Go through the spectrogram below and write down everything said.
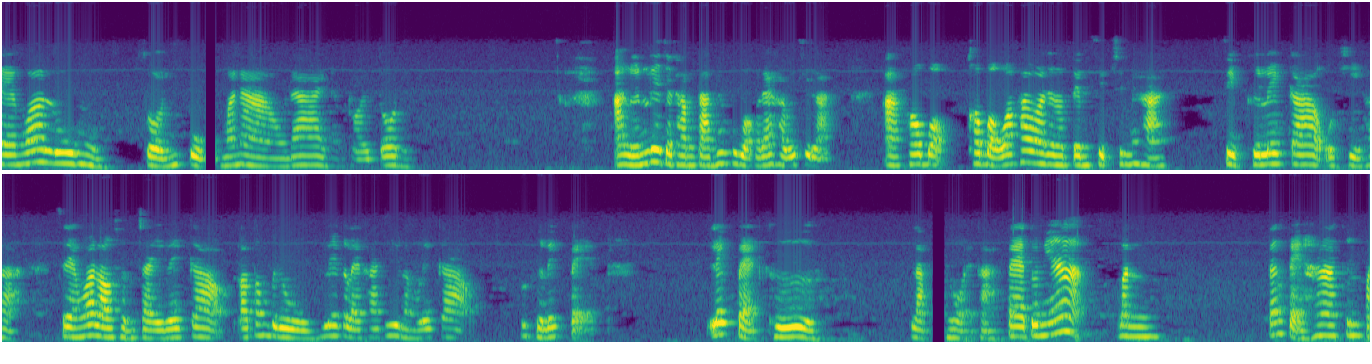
ดงว่าลุง สนปลูกมะนาวได้ 100 ต้น อะหรือนักเรียนจะทำตามที่ครูบอกก็ได้ค่ะวิธีลัดอะเขาบอกเขาบอกว่าค่าวันจำนวนเต็ม 10 ใช่ไหมคะ 10 คือเลข 9 โอเคค่ะ แสดงว่าเราสนใจเลข 9 เราต้องไปดูเลขอะไรคะที่อยู่หลังเลข 9 ก็คือเลข 8 เลข 8 คือหลักหน่วยค่ะ แต่ตัวเนี้ยมันตั้งแต่ 5 ขึ้นไป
